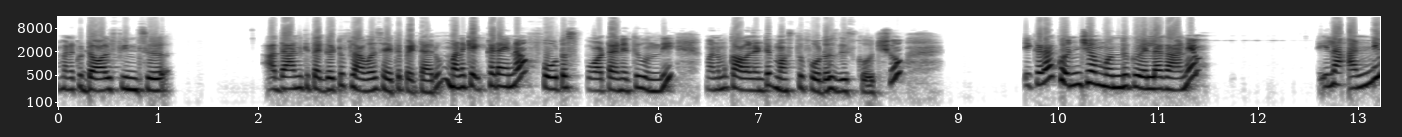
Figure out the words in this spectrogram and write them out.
మనకు డాల్ఫిన్స్ దానికి తగ్గట్టు ఫ్లవర్స్ అయితే పెట్టారు. మనకి ఎక్కడైనా ఫోటో స్పాట్ అనేది ఉంది. మనం కావాలంటే మస్తు ఫొటోస్ తీసుకోవచ్చు. ఇక్కడ కొంచెం ముందుకు వెళ్ళగానే ఇలా అన్ని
